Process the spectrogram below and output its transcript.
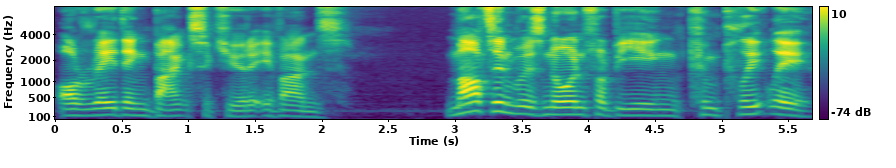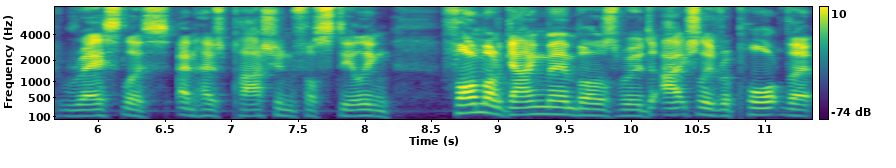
or raiding bank security vans. Martin was known for being completely restless in his passion for stealing. Former gang members would actually report that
